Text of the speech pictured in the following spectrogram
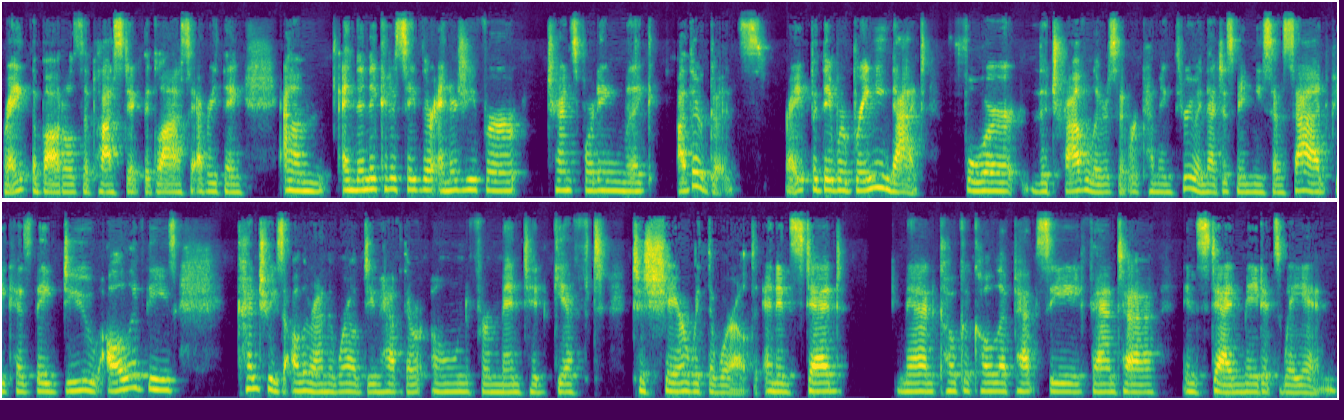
right? The bottles, the plastic, the glass, everything. Um, and then they could have saved their energy for transporting like other goods, right? But they were bringing that for the travelers that were coming through. And that just made me so sad because they do all of these countries all around the world do have their own fermented gift to share with the world. And instead, man, Coca Cola, Pepsi, Fanta instead made its way in.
